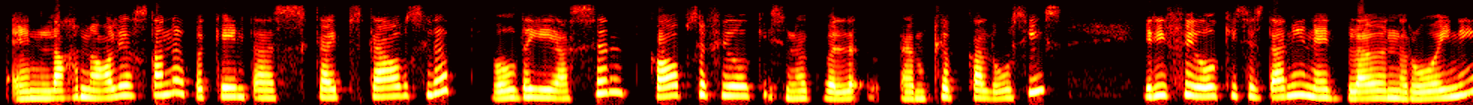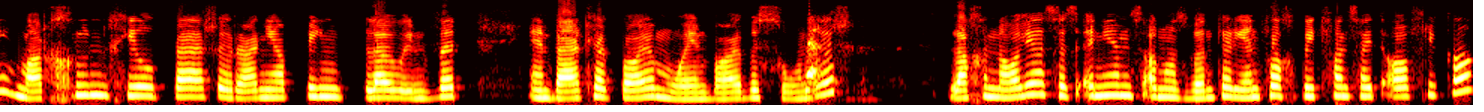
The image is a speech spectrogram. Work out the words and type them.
en Lagnalia staan ook bekend as Cape Scalpslip, wilde hyacint, Kaapse veeltjies en ook wil um, ehm, klipkalossies. Hierdie veeltjies is dan nie net blou en rooi nie, maar groen, geel, pers, oranje, pink, blou en wit en werklik baie mooi en baie besonder. Lagnalias is inheems aan ons winterreënvalgebied van Suid-Afrika.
